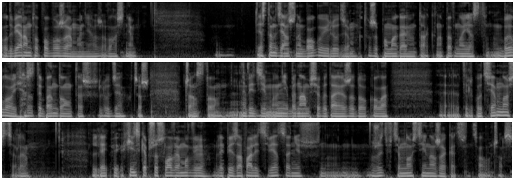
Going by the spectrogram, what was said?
odbieram to po Bożemu, nie, że właśnie jestem wdzięczny Bogu i ludziom, którzy pomagają. Tak, na pewno jest, było, jest i będą też ludzie, chociaż często widzimy, niby nam się wydaje, że dookoła e, tylko ciemność, ale le, chińskie przysłowie mówi, lepiej zapalić świecę niż mm, żyć w ciemności i narzekać cały czas.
